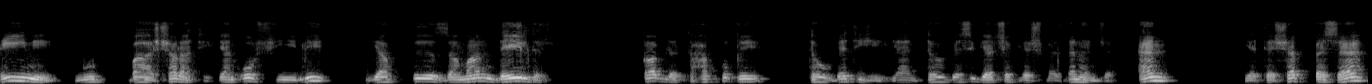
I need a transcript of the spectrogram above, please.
hini mübaşarati yani o fiili yaptığı zaman değildir. Kable tahakkuki tevbetihi. Yani tevbesi gerçekleşmezden önce. En yeteşebbese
